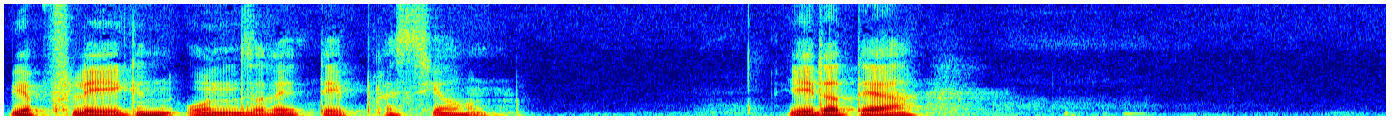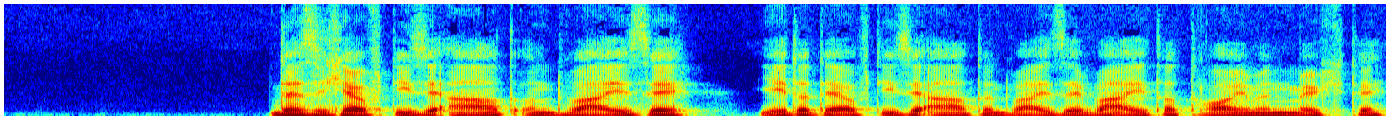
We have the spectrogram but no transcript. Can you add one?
wir pflegen unsere Depression. Jeder, der, der sich auf diese Art und Weise jeder, der auf diese Art und Weise weiter träumen möchte,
